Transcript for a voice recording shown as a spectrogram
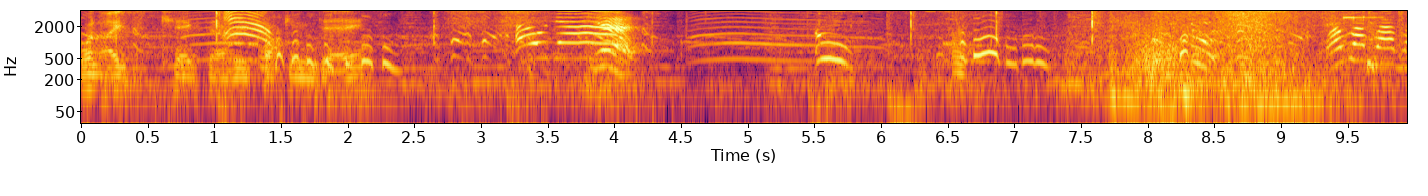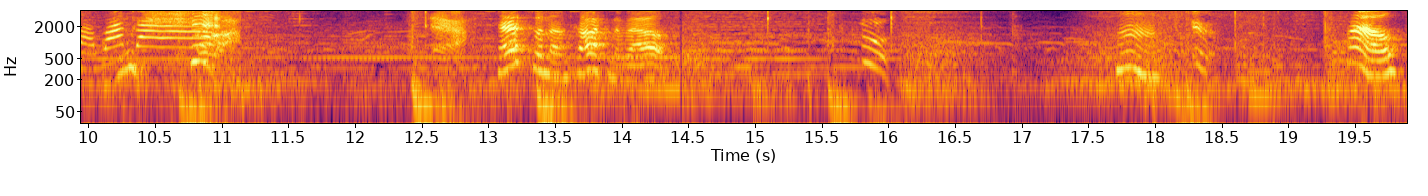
One ice kicked every fucking day. Oh no! Yes. Holy shit. That's what I'm talking about. Hmm. Well.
